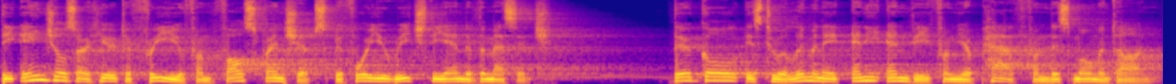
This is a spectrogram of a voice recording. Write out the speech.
The angels are here to free you from false friendships before you reach the end of the message. Their goal is to eliminate any envy from your path from this moment on.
